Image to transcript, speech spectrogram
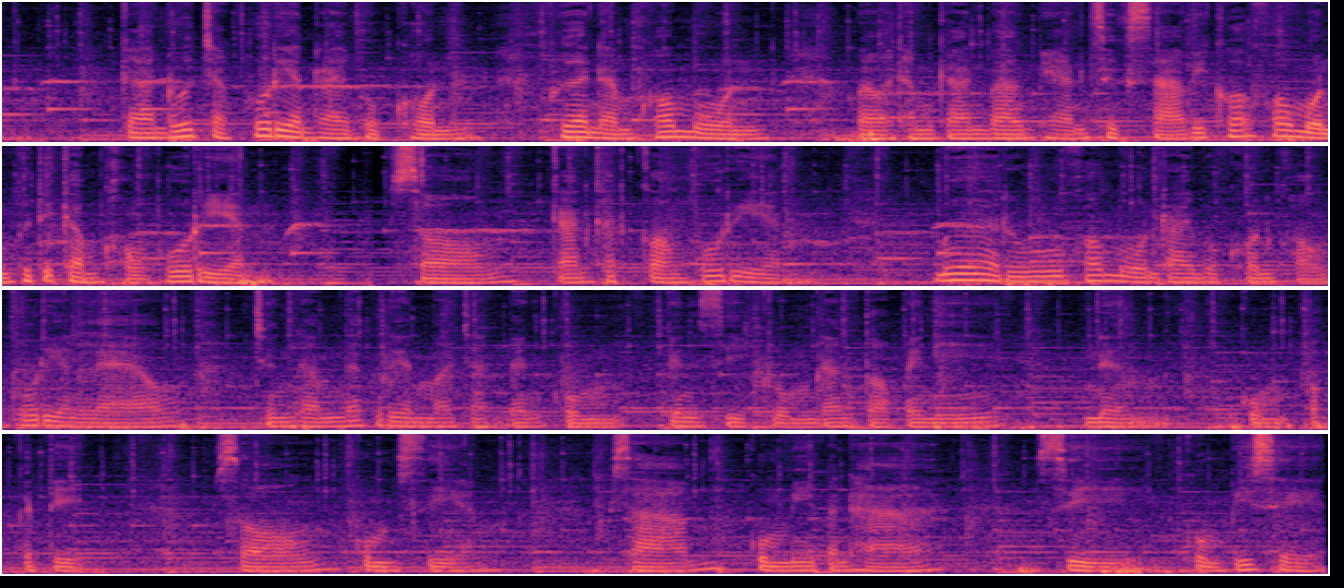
1. การรู้จักผู้เรียนรายบุคคล เพื่อนำข้อมูล มาทำการวางแผนศึกษาวิเคราะห์ข้อมูลพฤติกรรมของผู้เรียน 2. การคัดกรองผู้เรียน เมื่อรู้ข้อมูลรายบุคคลของผู้เรียนแล้ว จึงนำนักเรียนมาจัดแบ่งกลุ่มเป็น 4 กลุ่มดังต่อไปนี้ 1. กลุ่มปกติ 2. กลุ่มเสี่ยง 3. กลุ่มมีปัญหา 4. กลุ่มพิเศษ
